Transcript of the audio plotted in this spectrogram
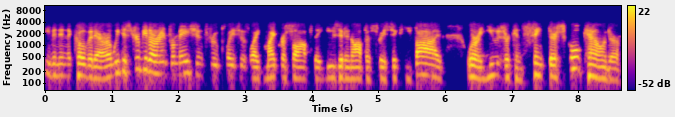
even in the COVID era, we distribute our information through places like Microsoft. They use it in Office 365, where a user can sync their school calendar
